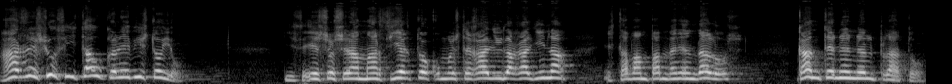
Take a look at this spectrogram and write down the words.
Ha resucitado que le he visto yo. Dice, eso será más cierto como este gallo y la gallina estaban para merendalos. Canten en el plato.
